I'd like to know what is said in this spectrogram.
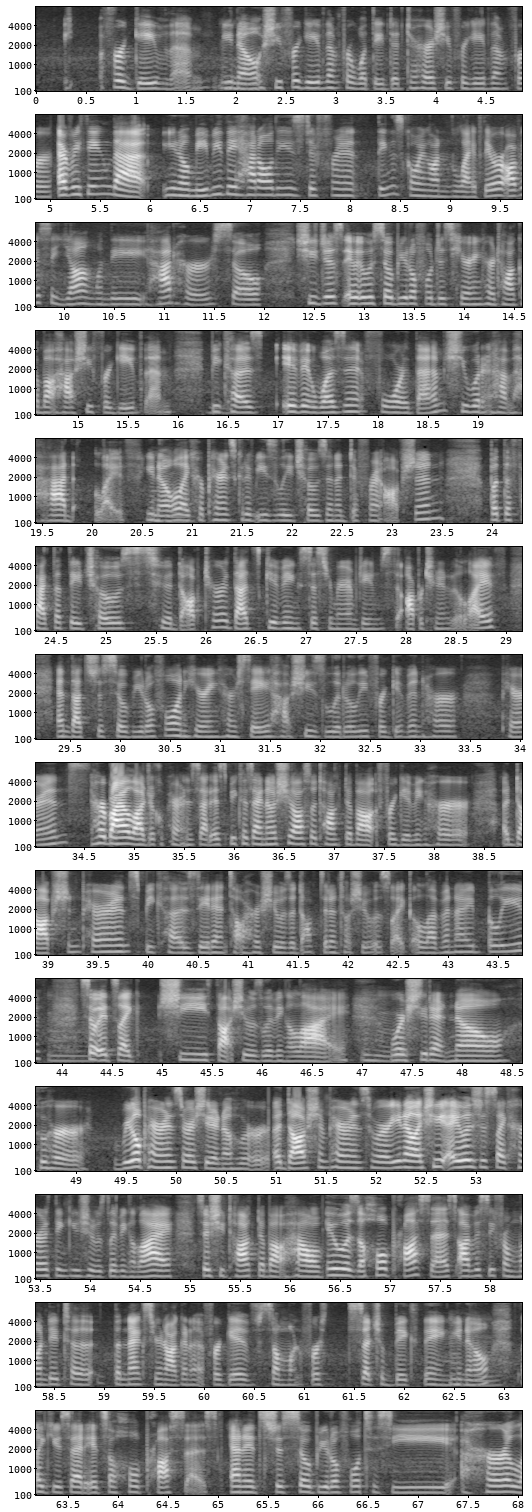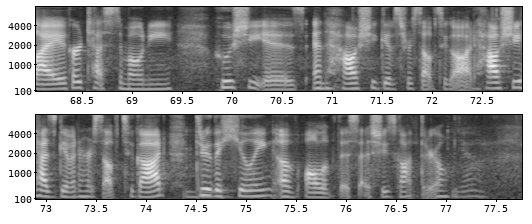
forgave them. You mm-hmm. know, she forgave them for what they did to her. She forgave them for everything that, you know, maybe they had all these different things going on in life. They were obviously young when they had her. So she just, it, it was so beautiful just hearing her talk about how she forgave them mm-hmm. because if it wasn't for them, she wouldn't have had life. You know, mm-hmm. like her parents could have easily chosen a different option, but the fact that they chose to adopt her, that's giving Sister Miriam James the opportunity to life. And that's just so beautiful. And hearing her say how she's literally forgiven her parents, her biological parents, that is, because I know she also talked about forgiving her adoption parents because they didn't tell her she was adopted until she was like 11, I believe. Mm. So it's like she thought she was living a lie mm-hmm. where she didn't know who her real parents were. She didn't know who her adoption parents were. You know, like she, it was just like her thinking she was living a lie. So she talked about how it was a whole process. Obviously, from one day to the next, you're not going to forgive someone for such a big thing, you mm-hmm. know? Like you said, it's a whole process. And it's just so beautiful to see her life, her testimony, who she is, and how she gives herself to God, how she has given herself to God mm-hmm. through the healing of all of this as she's gone through. Yeah.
